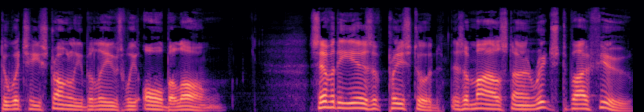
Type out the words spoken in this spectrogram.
to which he strongly believes we all belong. Seventy years of priesthood is a milestone reached by few,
